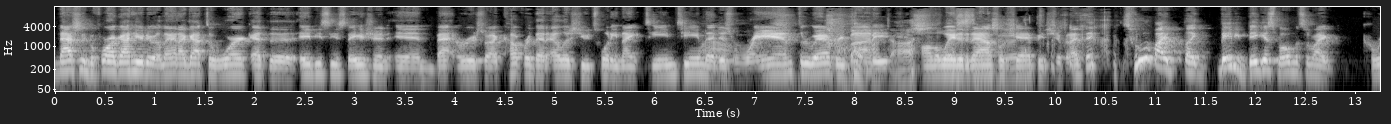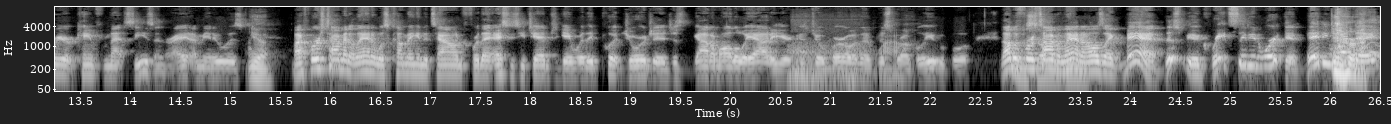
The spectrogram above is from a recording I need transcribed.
naturally, before I got here to Atlanta, I got to work at the ABC station in Baton Rouge, so I covered that LSU 2019 team that just ran through everybody Oh on the way to the so national good. championship. And I think two of my like maybe biggest moments of my career came from that season, right? I mean, it was Yeah. my first time in Atlanta was coming into town for that SEC championship game where they put Georgia just got them all the way out of here because Joe Burrow they just were unbelievable. That was the first so time in Atlanta. I was like, man, this would be a great city to work in. Maybe one day.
